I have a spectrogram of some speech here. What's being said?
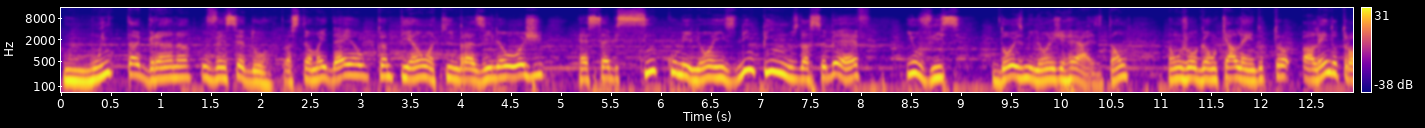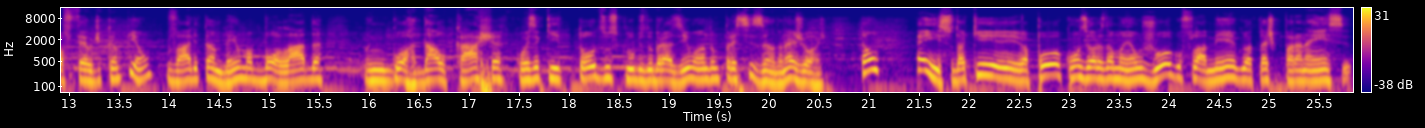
muita grana o vencedor. Para você ter uma ideia, o campeão aqui em Brasília hoje recebe 5 milhões limpinhos da CBF e o vice 2 milhões de reais. Então, é um jogão que além do, além do troféu de campeão, vale também uma bolada engordar o caixa, coisa que todos os clubes do Brasil andam precisando, né, Jorge? Então, é isso. Daqui a pouco, 11 horas da manhã, o jogo, Flamengo Atlético Paranaense,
